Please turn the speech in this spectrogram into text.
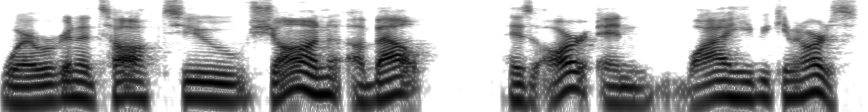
where we're gonna talk to Sean about his art and why he became an artist.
